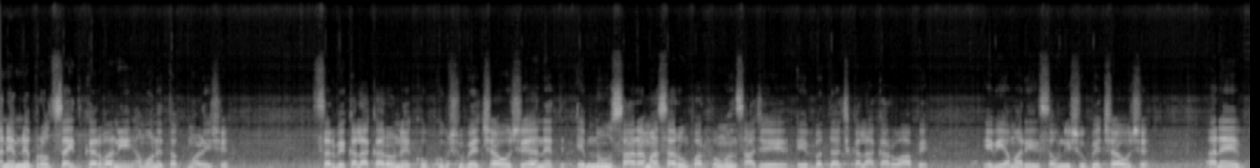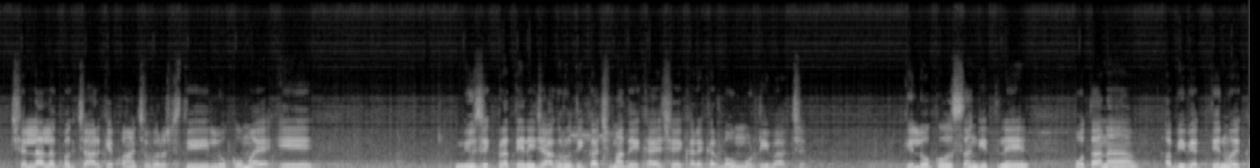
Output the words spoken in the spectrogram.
અને એમને પ્રોત્સાહિત કરવાની અમોને તક મળી છે. સર્વે કલાકારોને ખૂબ ખૂબ શુભેચ્છાઓ છે અને એમનું સારામાં સારું પરફોર્મન્સ આજે એ બધા જ કલાકારો આપે એવી અમારી સૌની શુભેચ્છાઓ છે. અને છેલ્લા લગભગ ચાર કે પાંચ વર્ષથી લોકોમાં એ મ્યુઝિક પ્રત્યેની જાગૃતિ કચ્છમાં દેખાય છે ખરેખર બહુ મોટી વાત છે કે લોકો સંગીતને પોતાના અભિવ્યક્તિનું એક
